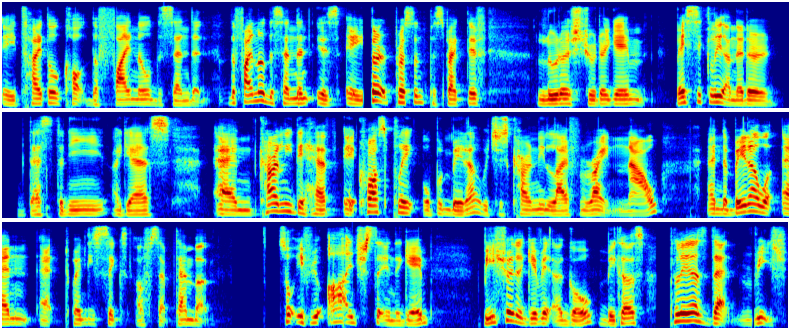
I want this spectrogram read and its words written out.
a title called The Final Descendant. The Final Descendant is a third person perspective looter shooter game, basically another Destiny, I guess. And currently, they have a cross-play open beta, which is currently live right now. And the beta will end at 26th of September. So if you are interested in the game, be sure to give it a go because players that reach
